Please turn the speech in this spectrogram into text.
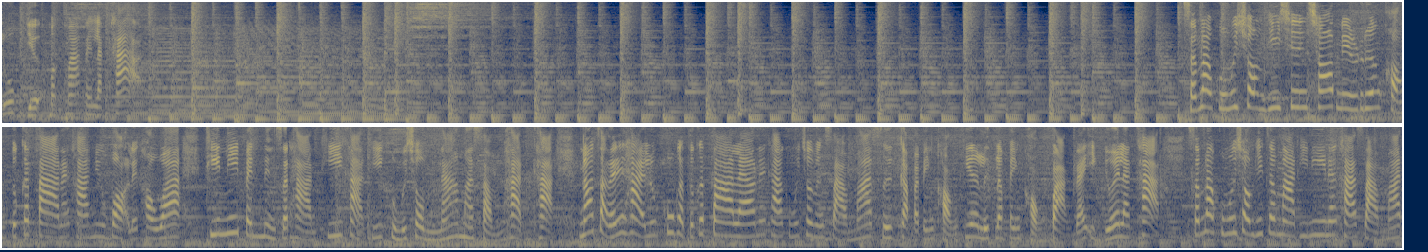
รูปเยอะมากๆเลยล่ะค่ะ สำหรับคุณผู้ชมที่ชื่นชอบในเรื่องของตุ๊กตานะคะ นิวบอกเลยค่ะว่าที่นี่เป็นหนึ่งสถานที่ค่ะที่คุณผู้ชมน่ามาสัมผัสค่ะ นอกจากได้ถ่ายรูปคู่กับตุ๊กตาแล้วนะคะ คุณผู้ชมยังสามารถซื้อกลับไปเป็นของที่ระลึกและเป็นของฝากได้อีกด้วยละค่ะสำหรับคุณผู้ชมที่จะมาที่นี่นะคะ สามารถ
